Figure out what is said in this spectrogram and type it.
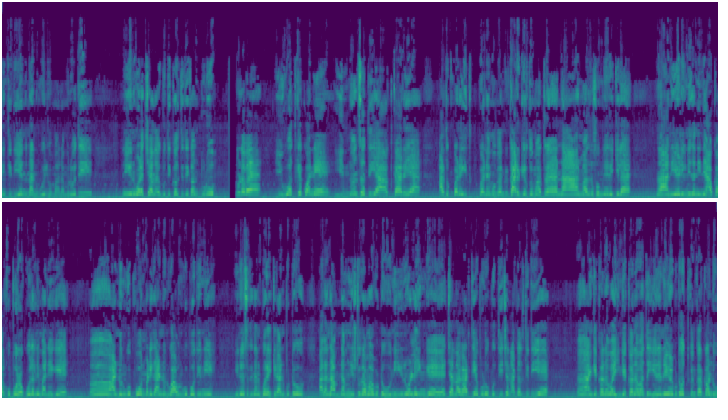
ನಿಂತಿದೀಯ ಅಂದ್ರೆ ನನಗೂ ಇಲ್ವ ಮಾನ ಮರೋದಿ ನೀನು ಒಳ್ಳೆ ಚೆನ್ನಾಗಿ ಬುದ್ಧಿ ಕಲ್ತಿದ್ದೀಕ ಬಿಡು. ನೋಡವ ಇವತ್ಕೆ ಕೊನೆ, ಇನ್ನೊಂದ್ಸತಿ ಯಾವ್ದು ಕಾರ್ಯ? ಅದಕ್ಕೆ ಬಣೆ ಇದಕ್ಕೆ ಬಣೆ ಮಗನ್ಗೆ ಕರಗಿರ್ದು ಮಾತ್ರ. ನಾನು ಮಾತ್ರ ಸುಮ್ಮನೆ ಇರಕ್ಕಿಲ್ಲ ನಾನು ಹೇಳಿನಿ ನೀನು ಯಾವ ಕಾಲಕ್ಕೂ ಬರೋಕ್ಕೂಲ ನಿಮ್ಮ ಮನೆಗೆ. ಅಣ್ಣನಿಗೂ ಫೋನ್ ಮಾಡಿದೆ, ಅಣ್ಣನಿಗೂ ಅವನಿಗೂ ಬೋದಿನಿ. ಇನ್ನೊಂದ್ಸತಿ ನಾನು ಬರೋಕಿಲ್ಲ ಅಂದ್ಬಿಟ್ಟು ಅಲ್ಲ ನಮ್ಮ ನಮ್ಮ ನಿಷ್ಠುರ ಮಾಡ್ಬಿಟ್ಟು ನೀನು ಒಳ್ಳೆ ಹಿಂಗೆ ಚೆನ್ನಾಗಿ ಆಡ್ತೀಯ ಬಿಡು, ಬುದ್ಧಿ ಚೆನ್ನಾಗಿ ಕಲ್ತಿದೀಯೇ. ಹಂಗೆ ಕರವ ಹಿಂಗೆ ಕರವ ಅಂತ ಏನೇನೋ ಹೇಳ್ಬಿಟ್ಟು ಹೊತ್ಕೊಂಡು ಕರ್ಕೊಂಡು,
